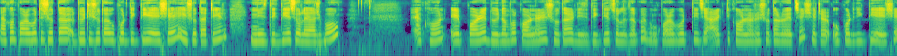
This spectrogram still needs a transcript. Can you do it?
এখন পরবর্তী সুতা, দুইটি সুতার উপর দিক দিয়ে এসে এই সুতাটির নিচ দিক দিয়ে চলে আসব। এখন এরপরে দুই নম্বর কর্নারের সুতার নিচ দিক দিয়ে চলে যাব এবং পরবর্তী যে আরেকটি কর্নারের সুতা রয়েছে, সেটার উপর দিক দিয়ে এসে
